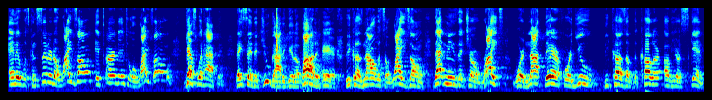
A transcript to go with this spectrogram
and it was considered a white zone, it turned into a white zone, guess what happened? They said that you got to get up out of here because now it's a white zone. That means that your rights were not there for you because of the color of your skin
